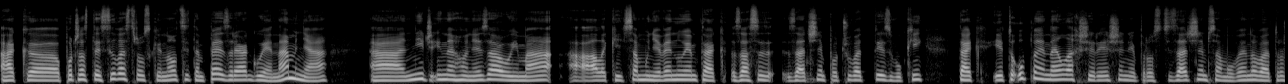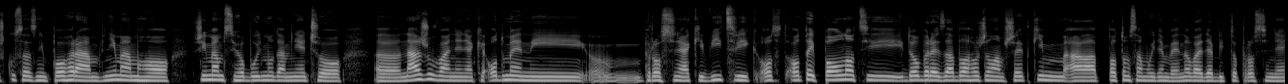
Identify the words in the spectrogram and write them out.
ak e, počas tej silvestrovskej noci ten pes reaguje na mňa a nič iného nezaujíma, ale keď sa mu nevenujem, tak zase začne počúvať tie zvuky, tak je to úplne najľahšie riešenie. Proste začnem sa mu venovať, trošku sa s ním pohrám, vnímam ho, všímam si ho, buď mu dám niečo e, nažúvanie, nejaké odmeny, e, proste nejaký výcvik. Od, od tej polnoci dobre zablahoželám všetkým a potom sa mu idem venovať, aby to proste ne,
